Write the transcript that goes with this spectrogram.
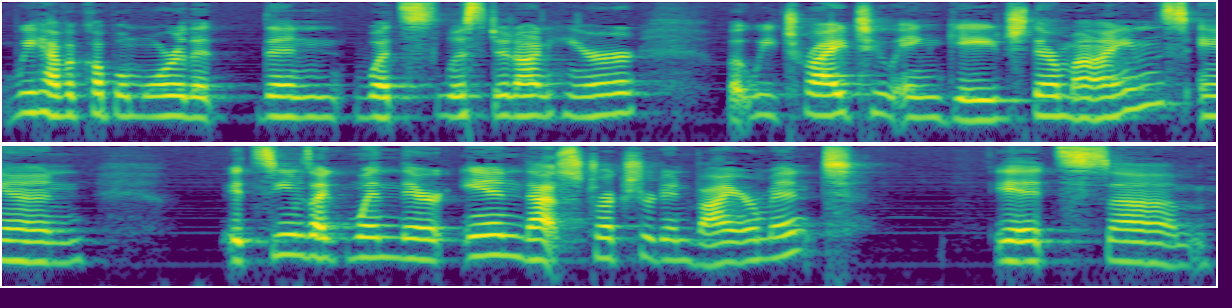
we have a couple more that, than what's listed on here, but we try to engage their minds. And it seems like when they're in that structured environment, it's um,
